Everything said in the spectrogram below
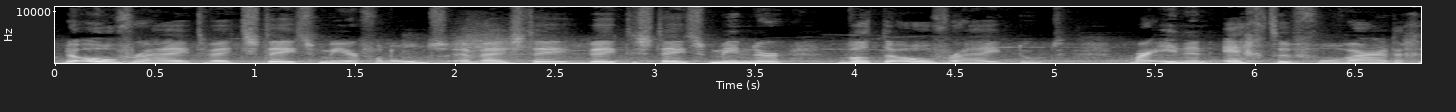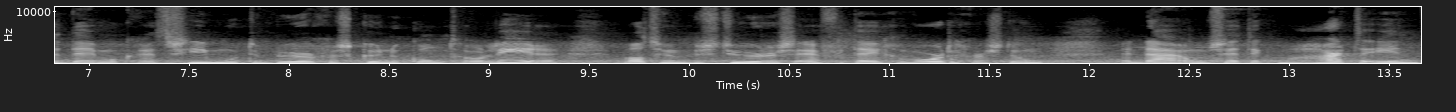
De overheid weet steeds meer van ons en wij weten steeds minder wat de overheid doet. Maar in een echte volwaardige democratie moeten burgers kunnen controleren wat hun bestuurders en vertegenwoordigers doen. En daarom zet ik me hard in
